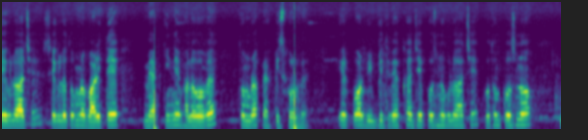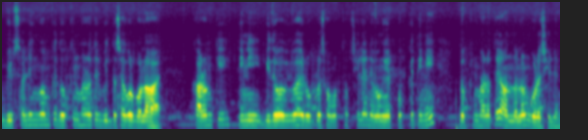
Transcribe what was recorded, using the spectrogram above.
যেগুলো আছে, সেগুলো তোমরা বাড়িতে ম্যাপ কিনে ভালোভাবে তোমরা প্র্যাকটিস করবে। এরপর বিবৃতি ব্যাখ্যা যে প্রশ্নগুলো আছে, প্রথম প্রশ্ন বীরসালিঙ্গমকে দক্ষিণ ভারতের বিদ্যাসাগর বলা হয়। কারণ কি? তিনি বিধবা বিবাহের উগ্র সমর্থক ছিলেন এবং এর পক্ষে তিনি দক্ষিণ ভারতে আন্দোলন গড়েছিলেন।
